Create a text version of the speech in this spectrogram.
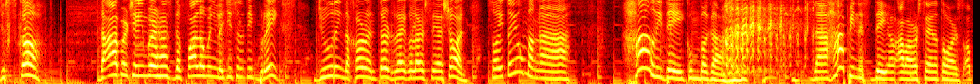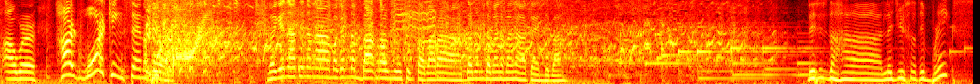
Diyos ko. The upper chamber has the following legislative breaks during the current third regular session. So, ito yung mga holiday, kumbaga. the happiness day of our senators, of our hardworking senators. Lagyan natin ng ah, magandang background music to para damang-dama naman natin, di ba? This is the uh, legislative breaks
